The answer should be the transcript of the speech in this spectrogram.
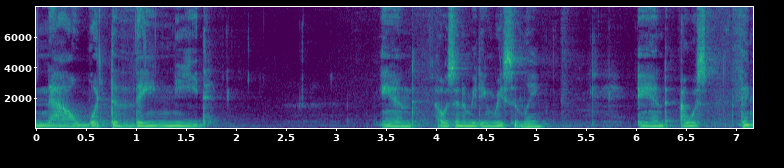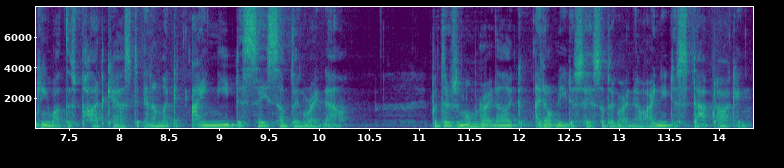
now, what do they need? And I was in a meeting recently and I was thinking about this podcast and I'm like, I need to say something right now. But there's a moment right now, like, I don't need to say something right now. I need to stop talking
